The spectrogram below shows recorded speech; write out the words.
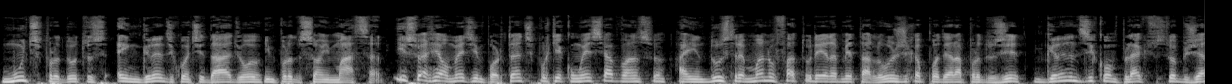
muitos produtos em grande quantidade ou em produção em massa. Isso é realmente importante porque com esse avanço a indústria manufatureira metalúrgica poderá produzir grandes e complexos objetos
